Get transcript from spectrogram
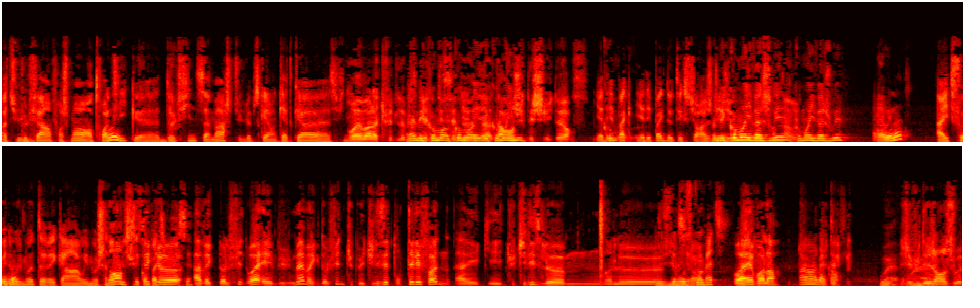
ah, tu peux le faire, hein, franchement, en trois Oui. clics, euh, Dolphin, ça marche, tu l'upscale en 4K, euh, c'est fini. Ouais, voilà, tu fais de Ouais, mais l'upscale, comment- comment- de- il- tes shaders. Il y a des Comment- packs, il y a des packs de. Ouais, mais j'ai comment il va jouer Ah oui. Comment il va jouer À la Wiimote Ah, il te faut une Wiimote avec un Wiimotion Non, Plus, tu c'est sais compatible que PC. avec Dolphin, ouais, et même avec Dolphin, tu peux utiliser ton téléphone avec, et tu utilises le le. Le gyroscope. Ouais, voilà. du- Ah, d'accord. Ouais. J'ai ouais. vu des gens jouer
